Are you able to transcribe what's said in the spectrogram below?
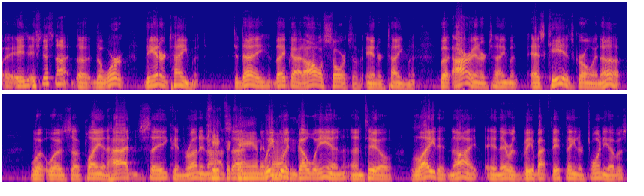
it, it's just not the the work, the entertainment. Today they've got all sorts of entertainment, but our entertainment as kids growing up wa- was uh, playing hide and seek and running Kick the outside. we night. wouldn't go in until late at night, and there would be about fifteen or twenty of us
